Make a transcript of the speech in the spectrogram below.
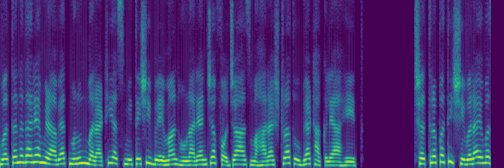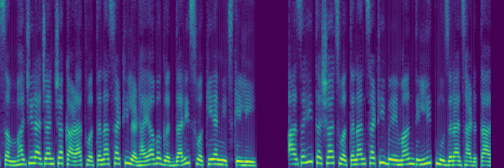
वतनदाऱ्या मिळाव्यात म्हणून मराठी अस्मितेशी बेमान होणाऱ्यांच्या फौजा आज महाराष्ट्रात उभ्या ठाकल्या आहेत. छत्रपती शिवराय व संभाजीराजांच्या काळात वतनासाठी लढाया व गद्दारी स्वकीयांनीच केली. आजही तशाच वतनांसाठी बेमान दिल्लीत मुजरा झाडतात.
